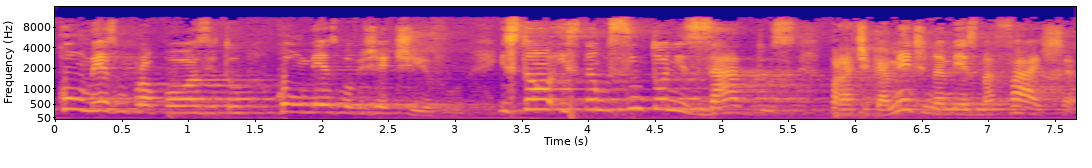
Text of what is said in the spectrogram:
com o mesmo propósito, com o mesmo objetivo. Estão, estamos sintonizados praticamente na mesma faixa.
